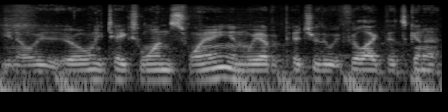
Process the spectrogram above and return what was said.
you know it only takes one swing, and we have a pitcher that we feel like that's going to,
